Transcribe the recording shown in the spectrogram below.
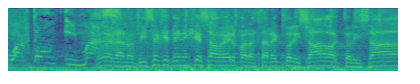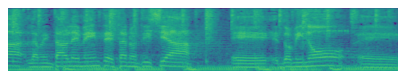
cuatón y más. Bueno, la noticia que tienes que saber para estar actualizado, actualizada, lamentablemente esta noticia eh, dominó eh,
